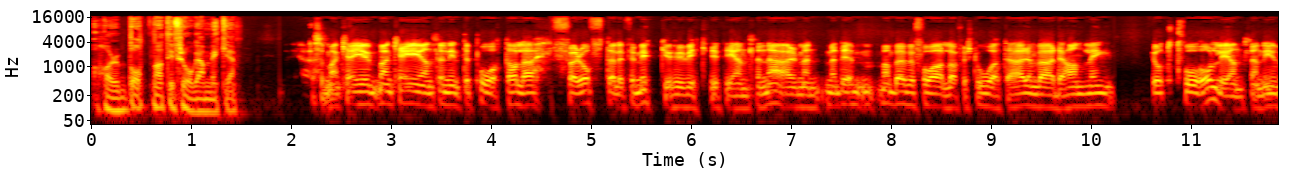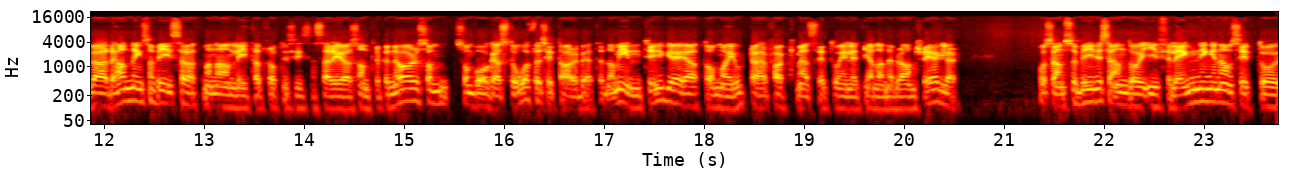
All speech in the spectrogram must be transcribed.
har bottnat i frågan mycket? Alltså man, kan ju, man kan ju egentligen inte påtala för ofta eller för mycket hur viktigt det egentligen är, men, men det, man behöver få alla att förstå att det är en värdehandling åt två håll egentligen. Det är en värdehandling som visar att man anlitat förhoppningsvis en seriös entreprenör som, som vågar stå för sitt arbete. De intygar ju att de har gjort det här fackmässigt och enligt gällande branschregler. Och sen så blir det sen då i förlängningen av sitt då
